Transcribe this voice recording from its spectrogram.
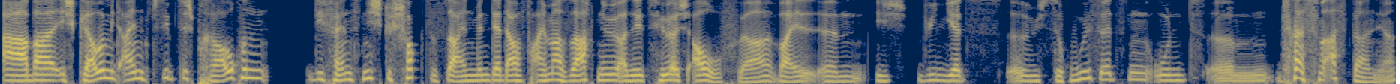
Aber ich glaube, mit 71 brauchen die Fans nicht geschockt zu sein, wenn der da auf einmal sagt, nö, also jetzt höre ich auf, ja, weil ähm, ich will jetzt äh, mich zur Ruhe setzen und ähm, das war's dann, ja.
